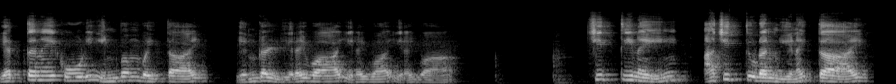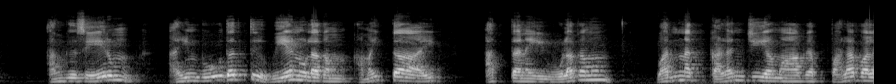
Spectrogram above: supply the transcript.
எத்தனை கோடி இன்பம் வைத்தாய் எங்கள் இறைவா இறைவா இறைவா. சித்தினை அஜித்துடன் இணைத்தாய் அங்கு சேரும் ஐம்பூதத்து வியனுலகம் அமைத்தாய். அத்தனை உலகமும் வர்ண களஞ்சியமாக பல பல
